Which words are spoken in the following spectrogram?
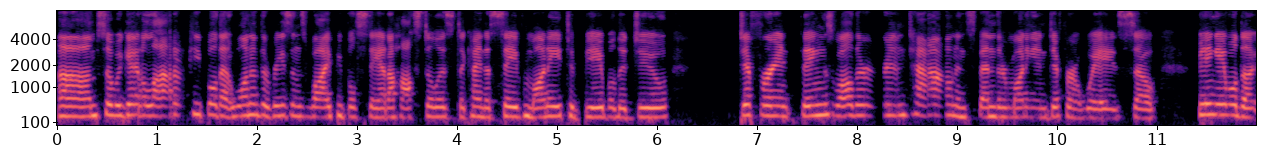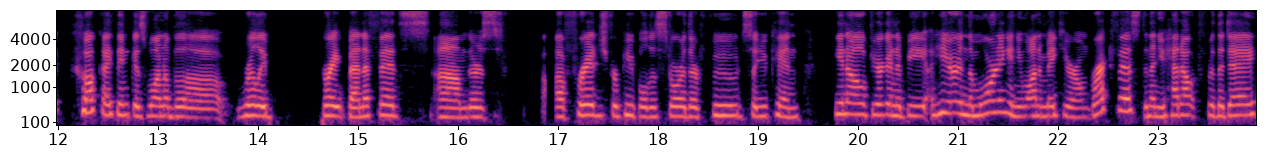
Um, so we get a lot of people that one of the reasons why people stay at a hostel is to kind of save money to be able to do different things while they're in town and spend their money in different ways. So being able to cook, I think, is one of the really great benefits. Um, there's a fridge for people to store their food so you can you know, if you're going to be here in the morning and you want to make your own breakfast and then you head out for the day,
